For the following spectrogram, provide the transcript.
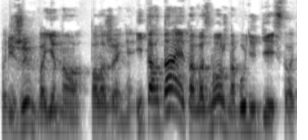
режим военного положения. И тогда это, возможно, будет действовать.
